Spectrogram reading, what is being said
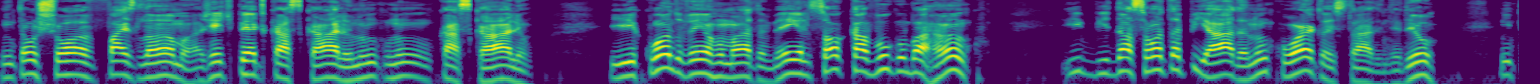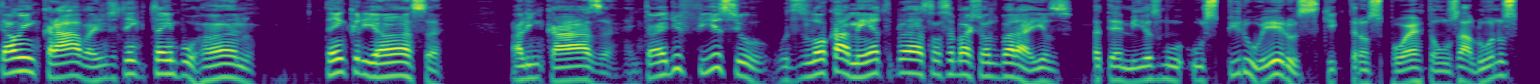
Então chove, faz lama, a gente pede cascalho, não, não cascalham. E quando vem arrumar também, ele só cavuca um barranco e, e dá só uma tapiada, não corta a estrada, entendeu? Então encrava, a gente tem que estar tá empurrando. Tem criança, ali em casa. Então é difícil o deslocamento para São Sebastião do Paraíso. Até mesmo os pirueiros que transportam os alunos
